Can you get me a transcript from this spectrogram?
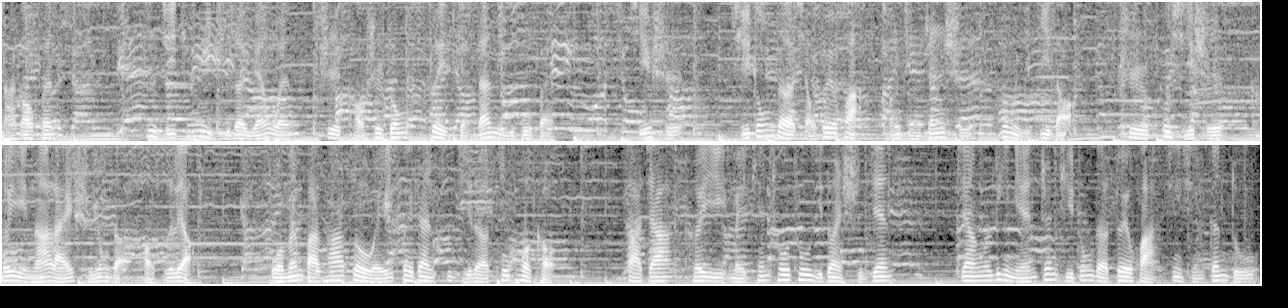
拿高分。四级听力题的原文是考试中最简单的一部分，其实其中的小对话场景真实，用语地道，是复习时可以拿来使用的好资料。我们把它作为备战四级的突破口，大家可以每天抽出一段时间。将历年真题中的对话进行跟读、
